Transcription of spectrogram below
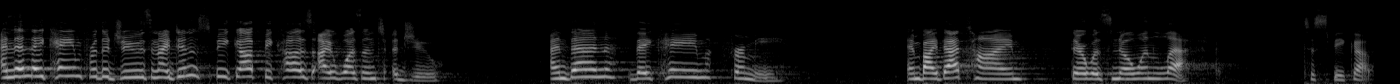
And then they came for the Jews, and I didn't speak up because I wasn't a Jew. And then they came for me. And by that time, there was no one left to speak up.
